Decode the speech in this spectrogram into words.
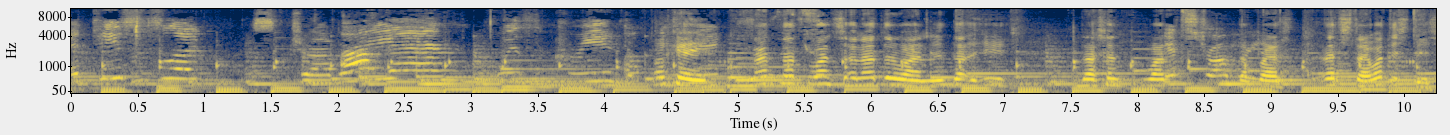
It tastes like strawberry with cream. Okay, not not once another one. He, do- he doesn't want It's the strawberry. first. Let's try. What is this?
